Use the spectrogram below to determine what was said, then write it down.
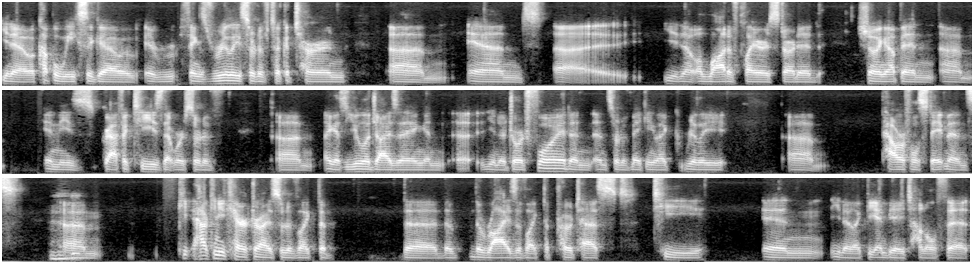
You know, a couple weeks ago, it, things really sort of took a turn, um, and uh, you know, a lot of players started showing up in um, in these graphic tees that were sort of, um, I guess, eulogizing and uh, you know George Floyd and and sort of making like really um, powerful statements. Mhm. Um, how can you characterize sort of like the the the the rise of like the protest tee in you know like the NBA tunnel fit?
